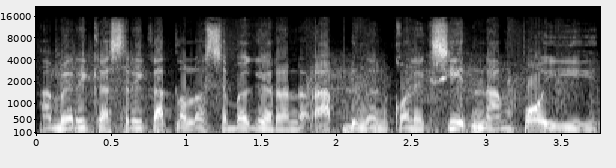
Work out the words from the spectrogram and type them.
Amerika Serikat lolos sebagai runner-up dengan koleksi 6 poin.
